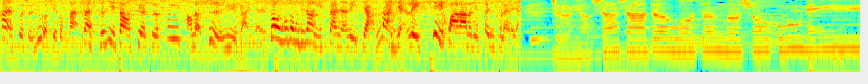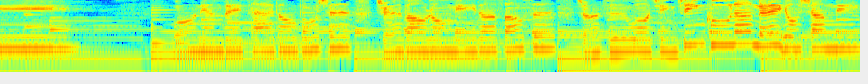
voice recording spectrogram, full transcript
看似是热血动漫，但实际上却是非常的治愈感人，动不动就让你潸然泪下，那眼泪稀里哗啦的就喷出来了呀。傻傻的我怎么守护你？我连备胎都不是，却包容你的放肆。这次我静静哭了，没有想你。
